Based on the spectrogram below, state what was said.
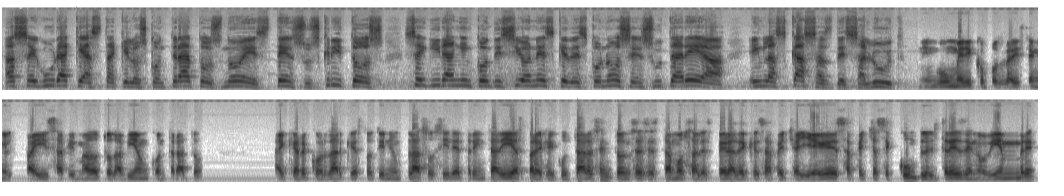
asegura que hasta que los contratos no estén suscritos, seguirán en condiciones que desconocen su tarea en las casas de salud. Ningún médico posgradista en el país ha firmado todavía un contrato. Hay que recordar que esto tiene un plazo, sí, de 30 días para ejecutarse, entonces estamos a la espera de que esa fecha llegue. Esa fecha se cumple el 3 de noviembre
